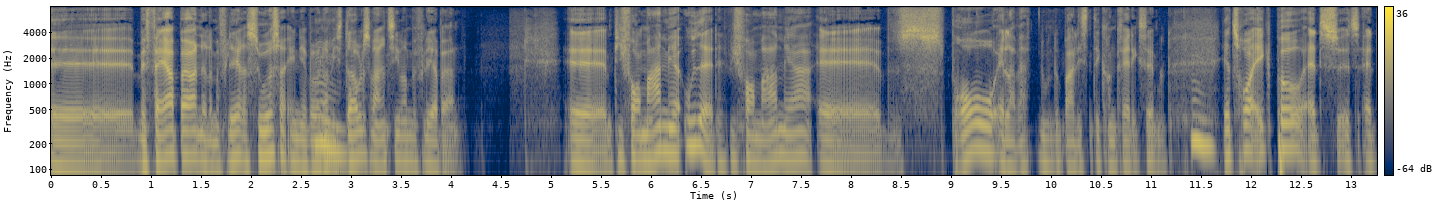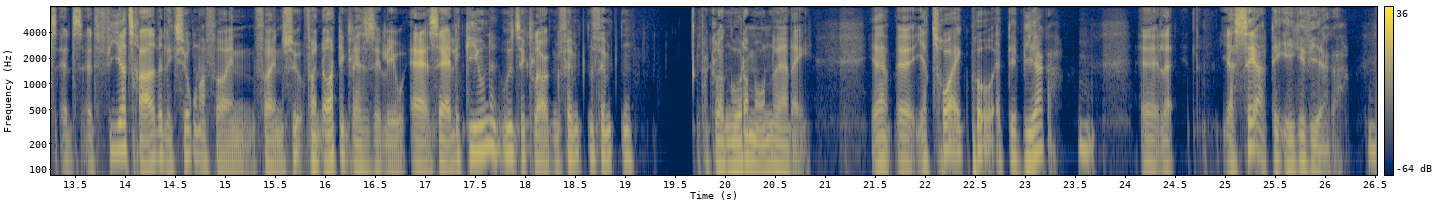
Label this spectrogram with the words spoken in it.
øh, med færre børn eller med flere ressourcer, end jeg vil Mm. undervise dobbelt så mange timer med flere børn. Øh, de får meget mere ud af det. Vi får meget mere øh, sprog, eller hvad, nu er det bare lige sådan det konkrete eksempel. Mm. Jeg tror ikke på, at, at, at, at 34 lektioner for en, for en, for en 8. klasses elev er særlig givende ud til klokken 15.15 15, fra klokken 8 om morgenen hver dag. Jeg, øh, jeg tror ikke på, at det virker. Mm. Øh, eller, jeg ser, at det ikke virker. Mm.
